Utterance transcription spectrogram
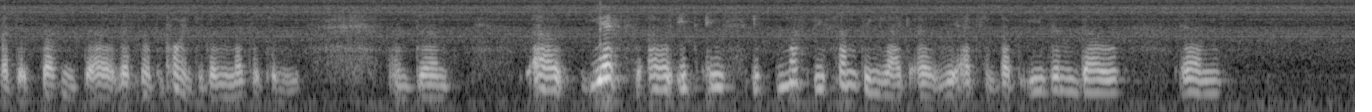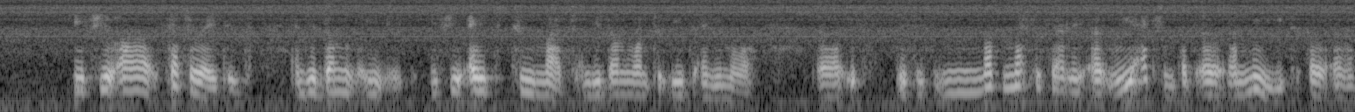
but it doesn't. Uh, that's not the point. It doesn't matter to me. And um, uh, yes, uh, it is. It must be something like a reaction. But even though, um, if you are saturated and you don't, if you ate too much and you don't want to eat anymore, uh, this is not necessarily a reaction, but a, a need, a, a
